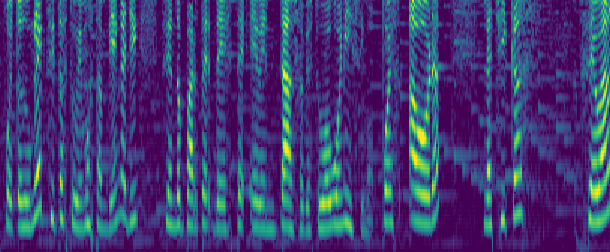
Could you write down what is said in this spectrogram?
Fue todo un éxito, estuvimos también allí siendo parte de este eventazo que estuvo buenísimo. Pues ahora las chicas se van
